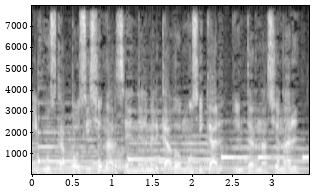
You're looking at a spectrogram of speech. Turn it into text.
y busca posicionarse en el mercado musical internacional.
